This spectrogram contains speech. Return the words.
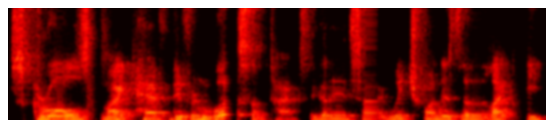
scrolls might have different words sometimes. They've got to decide which one is the likely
